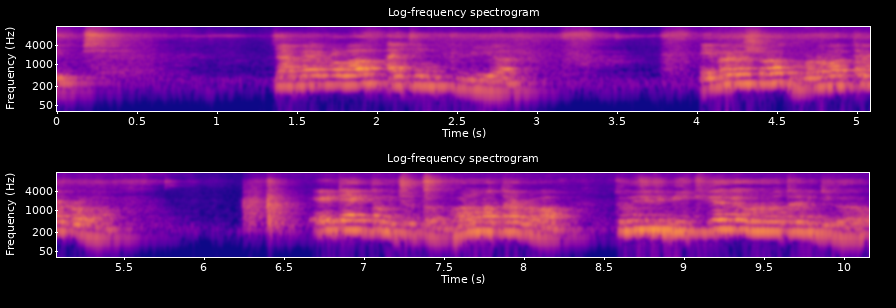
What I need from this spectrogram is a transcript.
ইট চাপের প্রভাব আই থিঙ্ক ক্লিয়ার এবার আসো ঘনমাত্রার প্রভাব এটা একদম ছোট ঘনমাত্রার প্রভাব তুমি যদি বিক্রিয়াকে ঘনমাত্রা বৃদ্ধি করো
